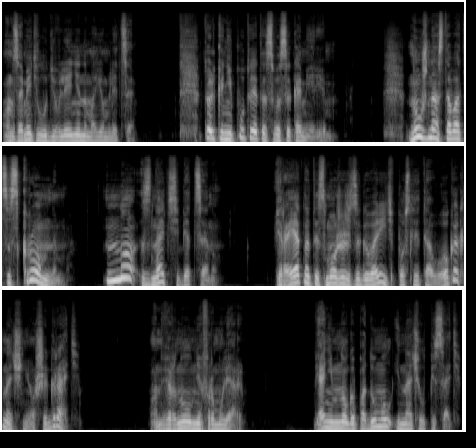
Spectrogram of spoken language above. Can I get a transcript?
Он заметил удивление на моем лице. Только не путай это с высокомерием. Нужно оставаться скромным, но знать себе цену. Вероятно, ты сможешь заговорить после того, как начнешь играть. Он вернул мне формуляры. Я немного подумал и начал писать.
